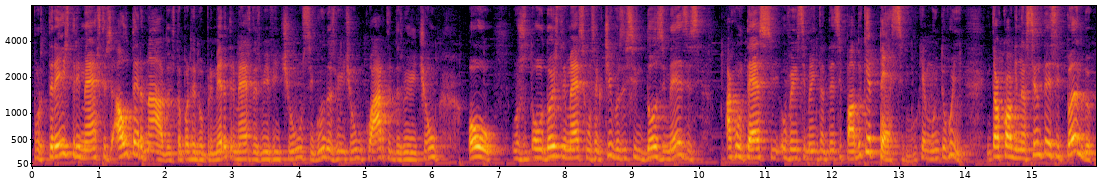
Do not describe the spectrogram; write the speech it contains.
por três trimestres alternados, então, por exemplo, o primeiro trimestre de 2021, segundo de 2021, quarto de 2021, ou, os, ou dois trimestres consecutivos, isso em 12 meses, acontece o vencimento antecipado, o que é péssimo, o que é muito ruim. Então a Cogna se antecipando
